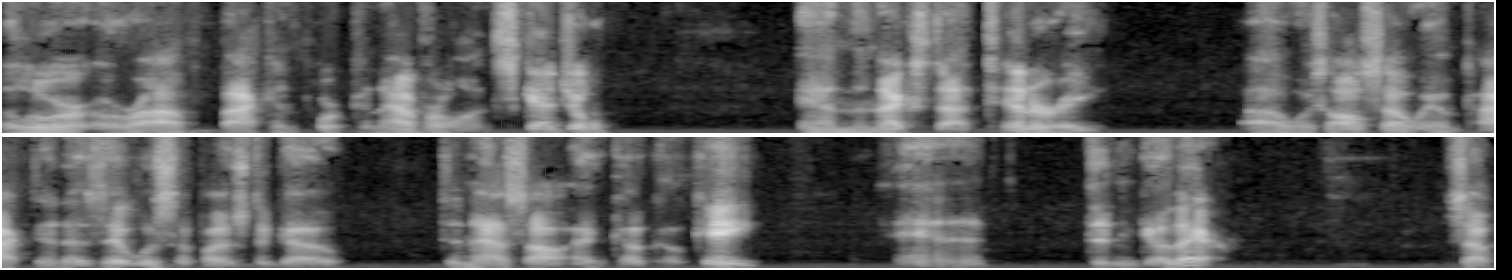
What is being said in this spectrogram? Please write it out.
Allure arrived back in Port Canaveral on schedule, and the next itinerary uh, was also impacted as it was supposed to go to Nassau and Coco Cay, and it didn't go there. So,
